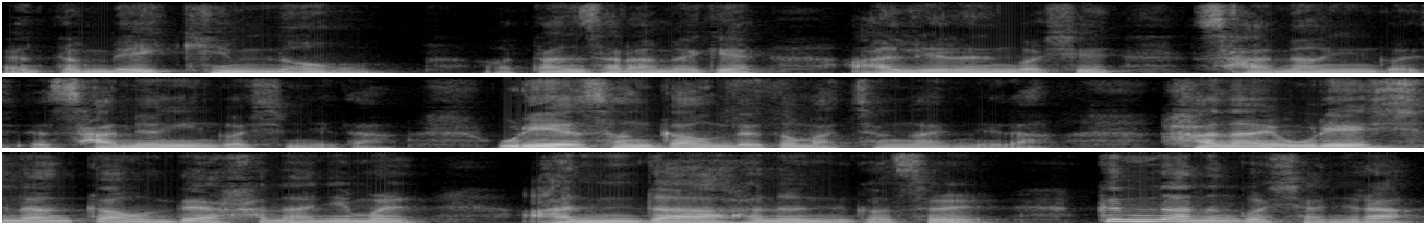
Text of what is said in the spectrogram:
and to make Him known. 딴 사람에게 알리는 것이 사명인 것, 사명인 것입니다. 우리의 삶 가운데도 마찬가지입니다. 하나, 우리의 신앙 가운데 하나님을 안다 하는 것을 끝나는 것이 아니라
